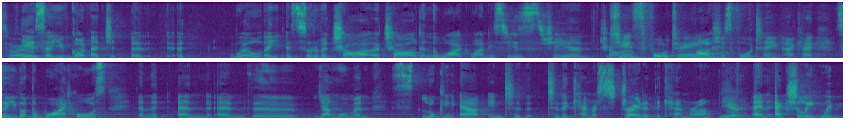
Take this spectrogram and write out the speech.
So Yeah, so you've got a, a, a well, a, it's sort of a child, a child in the white one. Is, is she a child? she's fourteen. Oh, she's 14. Okay. So you've got the white horse and the and and the young woman looking out into the to the camera, straight at the camera. Yeah. And actually, we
